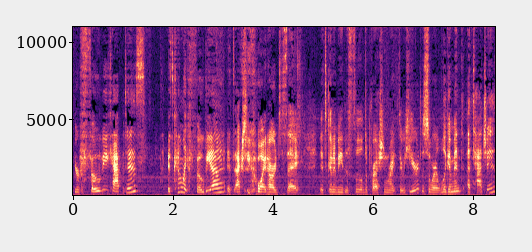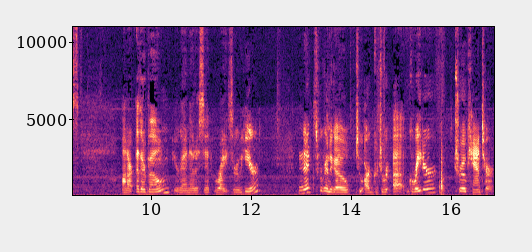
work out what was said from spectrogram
your fovea capitis. It's kind of like phobia. It's actually quite hard to say. It's going to be this little depression right through here. This is where ligament attaches. On our other bone, you're going to notice it right through here. Next, we're going to go to our uh, greater trochanter.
